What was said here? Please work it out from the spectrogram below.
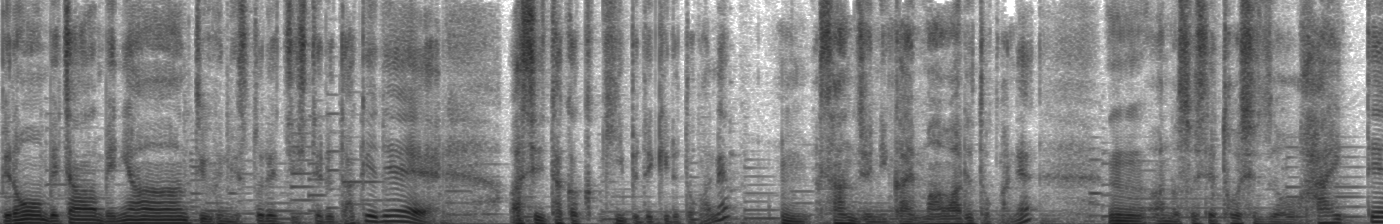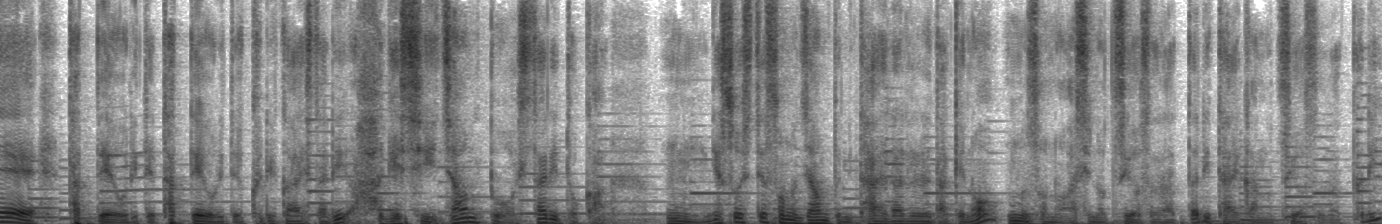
ベロンベチャンベニャーンっていう風にストレッチしてるだけで足高くキープできるとかね、うん、32回回るとかね、うん、あのそして投手図を履いて立って降りて立って降りて繰り返したり激しいジャンプをしたりとか。うん、でそしてそのジャンプに耐えられるだけの,、うん、その足の強さだったり体幹の強さだったり、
